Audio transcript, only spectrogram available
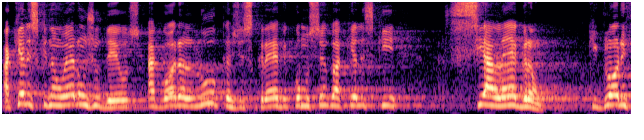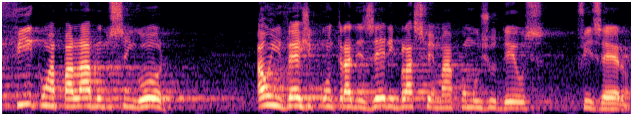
Aqueles que não eram judeus, agora Lucas descreve como sendo aqueles que se alegram, que glorificam a palavra do Senhor, ao invés de contradizer e blasfemar como os judeus fizeram.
